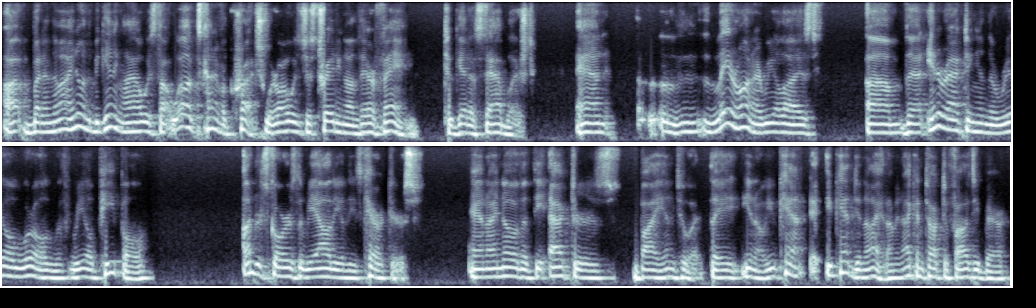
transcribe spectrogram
Uh, but know, I know in the beginning, I always thought, well, it's kind of a crutch. We're always just trading on their fame to get established. And later on, I realized um, that interacting in the real world with real people underscores the reality of these characters and I know that the actors buy into it. They, you know, you can't you can't deny it. I mean, I can talk to Fozzie Bear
